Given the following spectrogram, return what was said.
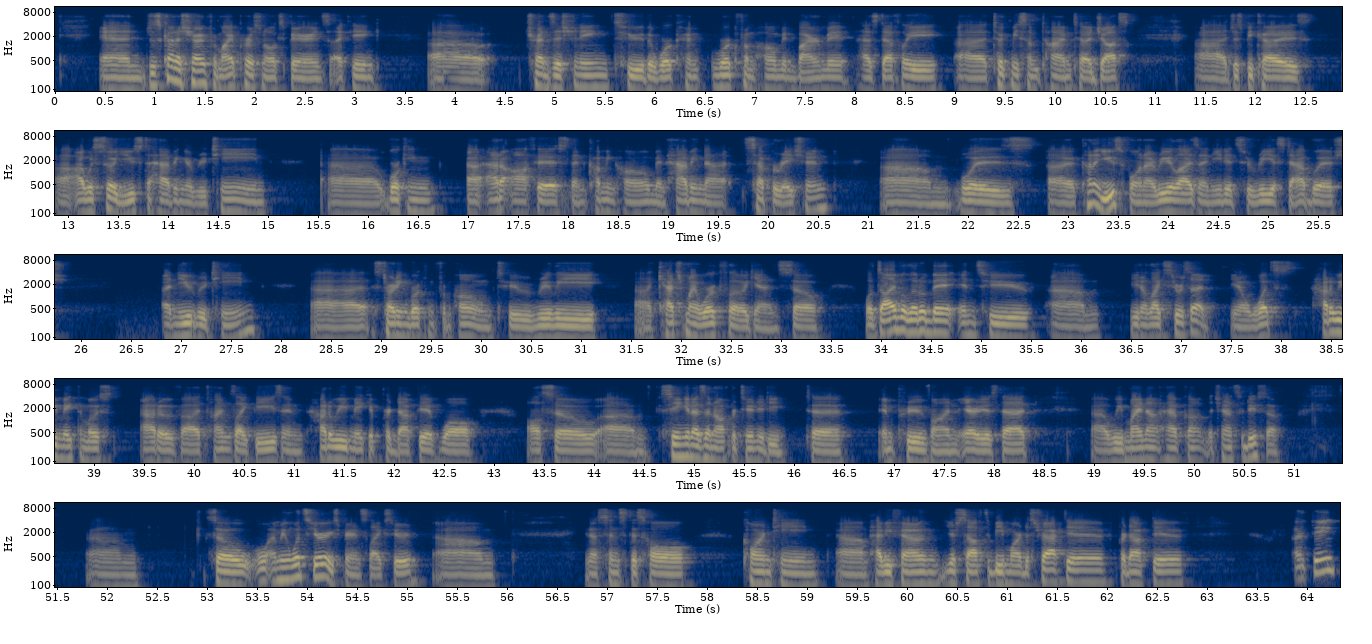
and just kind of sharing from my personal experience, I think uh, transitioning to the work work from home environment has definitely uh, took me some time to adjust, uh, just because uh, I was so used to having a routine, uh, working at an office, then coming home and having that separation um, was kind of useful, and I realized I needed to reestablish a new routine, uh, starting working from home to really uh, catch my workflow again. So we'll dive a little bit into, um, you know, like Stuart said, you know, what's how do we make the most out of uh, times like these, and how do we make it productive while also um, seeing it as an opportunity to improve on areas that uh, we might not have gotten the chance to do so. Um, so, I mean, what's your experience like, Stuart? Um, you know, since this whole quarantine? Um, have you found yourself to be more distracted, productive? I think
